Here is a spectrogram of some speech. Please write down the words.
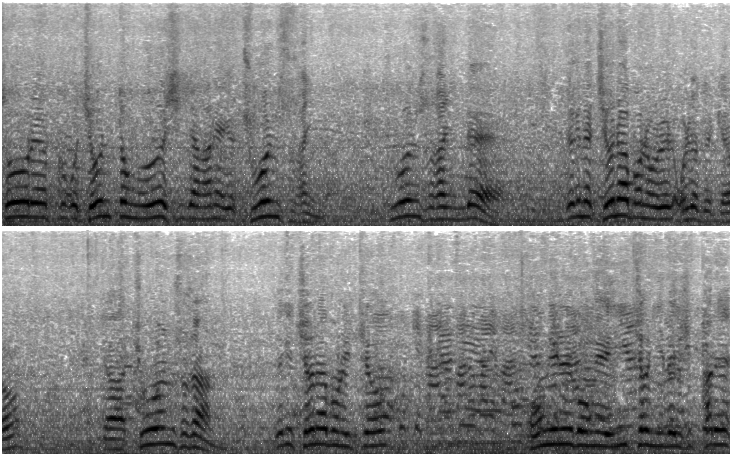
서울의 프고 전통 어시장 안에 주원수산입니다. 주원수산인데, 여기는 전화번호를 올려드릴게요. 자, 주원수산. 여기 전화번호 있죠? 010-2228에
